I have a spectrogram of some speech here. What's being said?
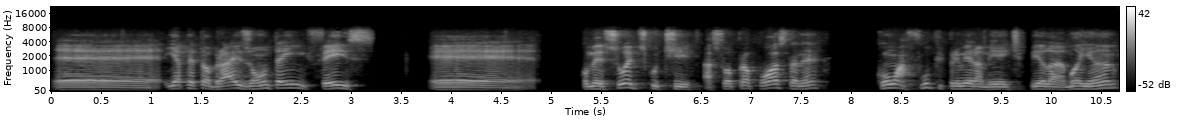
É, e a Petrobras ontem fez, é, começou a discutir a sua proposta, né, com a FUP primeiramente pela manhã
